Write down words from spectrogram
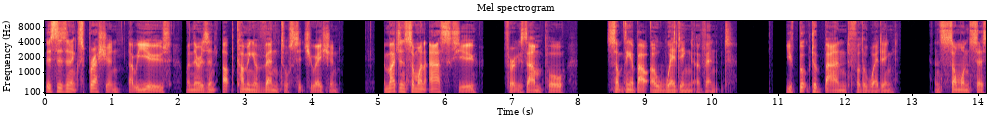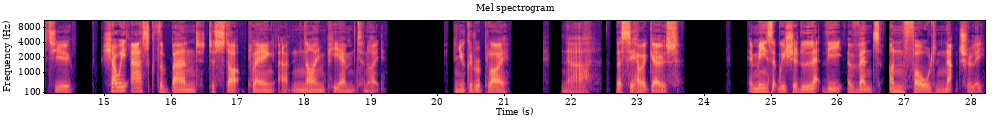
This is an expression that we use when there is an upcoming event or situation. Imagine someone asks you, for example, something about a wedding event. You've booked a band for the wedding and someone says to you, Shall we ask the band to start playing at 9 pm tonight? And you could reply, Nah, let's see how it goes. It means that we should let the events unfold naturally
